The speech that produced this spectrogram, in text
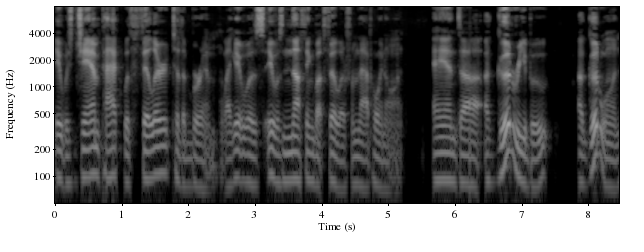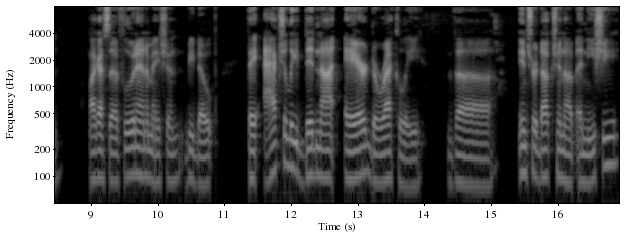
it was jam packed with filler to the brim. Like it was, it was nothing but filler from that point on. And uh, a good reboot, a good one, like I said, fluid animation, be dope. They actually did not air directly the introduction of Enishi,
